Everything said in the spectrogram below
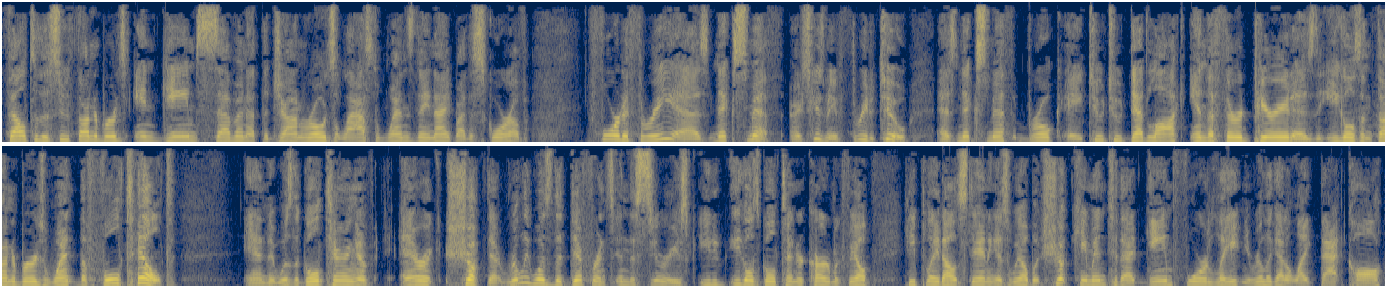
fell to the Soo Thunderbirds in Game 7 at the John Rhodes last Wednesday night by the score of four to three as Nick Smith, excuse me, three to two as Nick Smith broke a two-two deadlock in the third period as the Eagles and Thunderbirds went the full tilt, and it was the goaltending of Eric Shook that really was the difference in the series. Eagles goaltender Carter McPhail, he played outstanding as well, but Shook came into that game four late, and you really got to like that call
